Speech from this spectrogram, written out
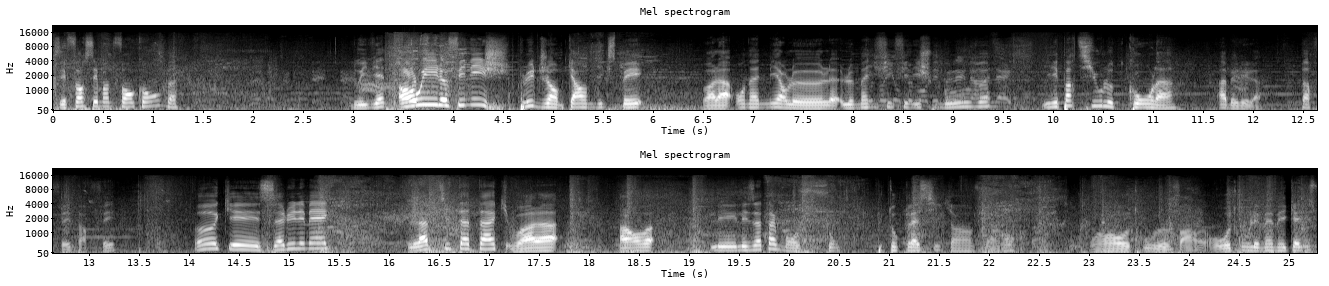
C'est forcément de Foncombe. D'où ils viennent. Oh oui, le finish Plus de jambes, 40 d'XP. Voilà, on admire le, le- le magnifique finish move. Il est parti où l'autre con là? Ah, bah il est là. Parfait, parfait. Ok, salut les mecs la petite attaque, voilà. Alors on va... Les, les attaques, bon, sont plutôt classiques, hein, finalement. On retrouve, enfin, on retrouve les mêmes mécanismes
